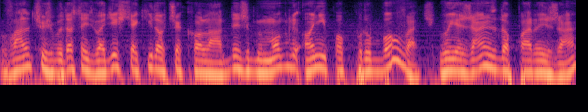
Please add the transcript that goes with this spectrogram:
walczył, żeby dostać 20 kilo czekolady, żeby mogli oni popróbować, wyjeżdżając do Paryża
